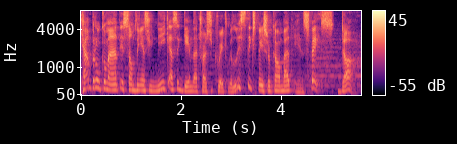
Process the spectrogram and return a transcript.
Capital Command is something as unique as a game that tries to create realistic spaceship combat in space. Duh.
